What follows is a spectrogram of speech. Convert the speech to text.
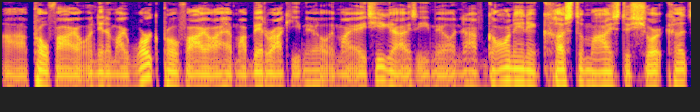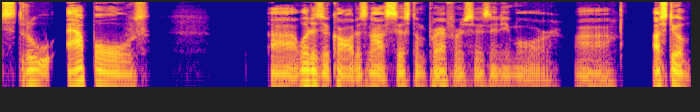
uh, profile. And then in my work profile, I have my Bedrock email and my AT guys email. And I've gone in and customized the shortcuts through Apple's, uh, what is it called? It's not system preferences anymore. Uh, I still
